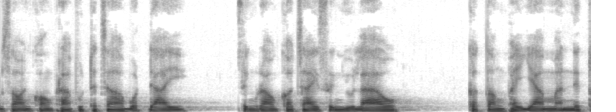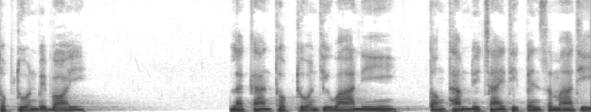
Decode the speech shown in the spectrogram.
ำสอนของพระพุทธเจ้าบทใด ซึ่งเราเข้าใจซึ้งอยู่แล้ว ก็ต้องพยายามหมั่นนึกทบทวนบ่อยๆ และการทบทวนที่ว่านี้ต้องทำด้วยใจที่เป็นสมาธิ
